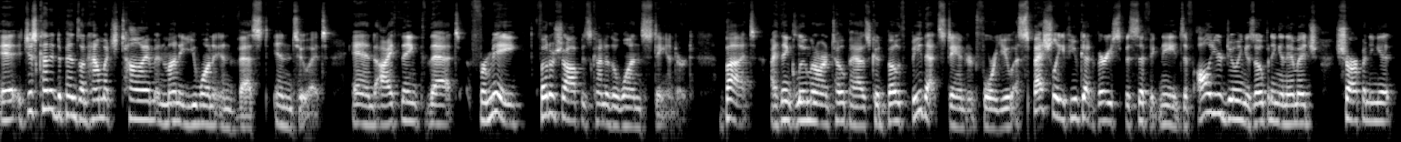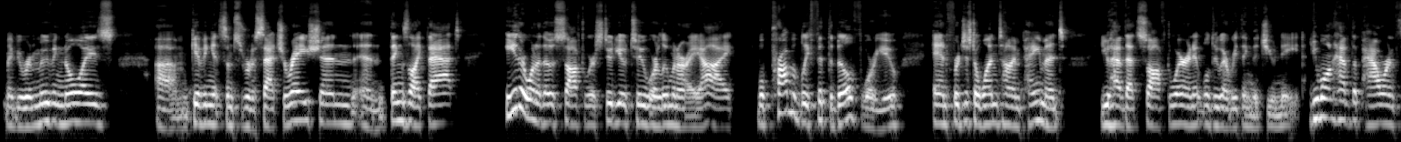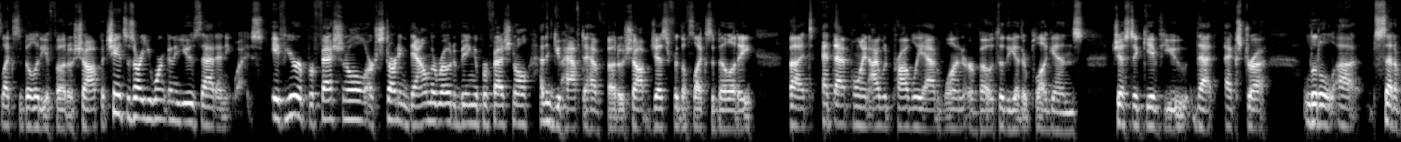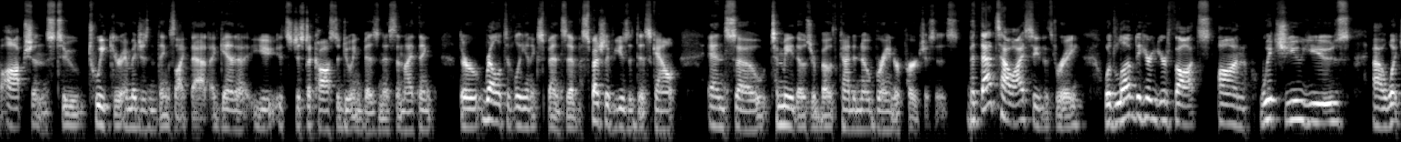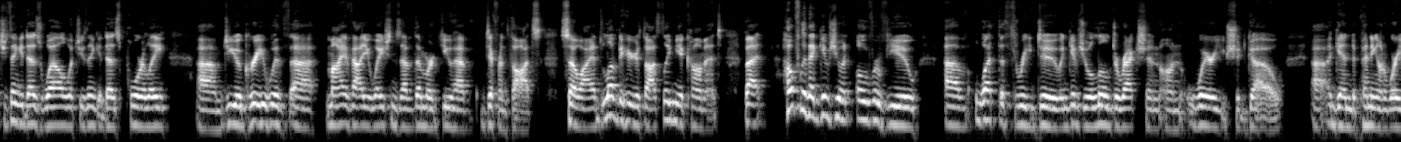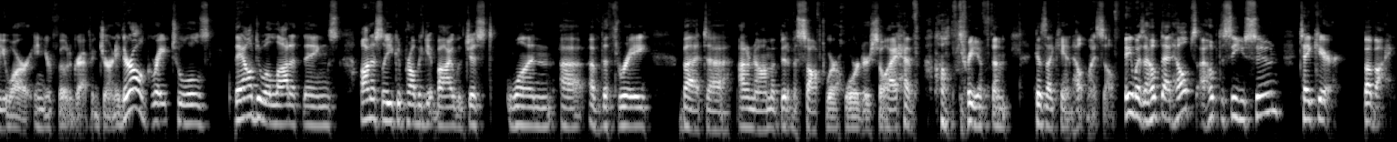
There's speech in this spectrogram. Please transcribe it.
It, just kind of depends on how much time and money you want to invest into it. And I think that for me, Photoshop is kind of the one standard. But I think Luminar and Topaz could both be that standard for you, especially if you've got very specific needs. If all you're doing is opening an image, sharpening it, maybe removing noise, um, giving it some sort of saturation and things like that. Either one of those software, Studio 2 or Luminar AI, will probably fit the bill for you. And for just a one time payment, you have that software and it will do everything that you need. You won't have the power and flexibility of Photoshop, but chances are you weren't going to use that anyways. If you're a professional or starting down the road of being a professional, I think you have to have Photoshop just for the flexibility. But at that point, I would probably add one or both of the other plugins just to give you that extra little uh, set of options to tweak your images and things like that. Again, uh, you, it's just a cost of doing business, and I think they're relatively inexpensive, especially if you use a discount. And so, to me, those are both kind of no-brainer purchases. But that's how I see the three. Would love to hear your thoughts on which you use, uh, what you think it does well, what you think it does poorly. Um, do you agree with uh, my evaluations of them, or do you have different thoughts? So I'd love to hear your thoughts. Leave me a comment. But hopefully that gives you an overview of what the three do and gives you a little direction on where you should go. Uh, again, depending on where you are in your photographic journey. They're all great tools. They all do a lot of things. Honestly, you could probably get by with just one uh, of the three. But uh, I don't know, I'm a bit of a software hoarder, so I have all three of them because I can't help myself. Anyways, I hope that helps. I hope to see you soon. Take care. Bye bye.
